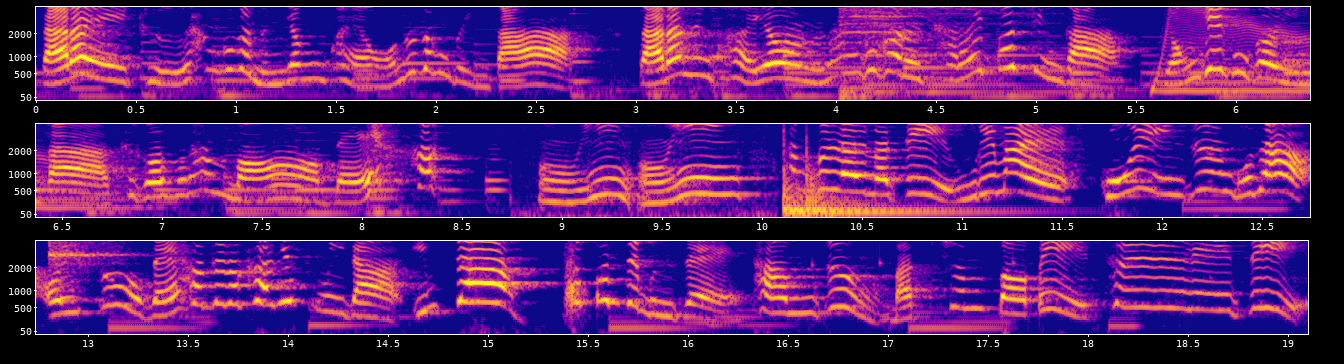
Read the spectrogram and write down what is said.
나라의 그 한국어 능력은 과연 어느 정도인가? 나라는 과연 한국어를 잘할 것인가? 연계국어인가? 그것을 한번 네. 어잉 어잉 한글날 맞이 우리말 공일 인증고사 얼수 네 하도록 하겠습니다. 번째 문제 다음 중 맞춤법이 틀리지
